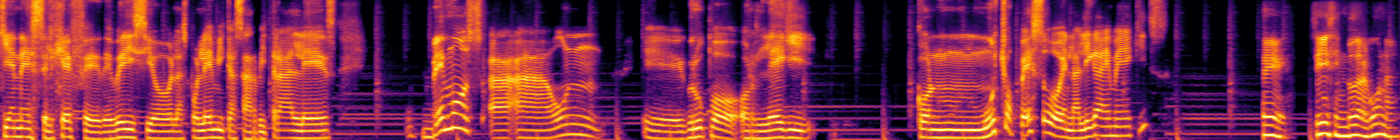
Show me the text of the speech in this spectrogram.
quién es el jefe de Bricio, las polémicas arbitrales. Vemos a, un eh, grupo Orlegui con mucho peso en la Liga MX. Sí, sí, sin duda alguna.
